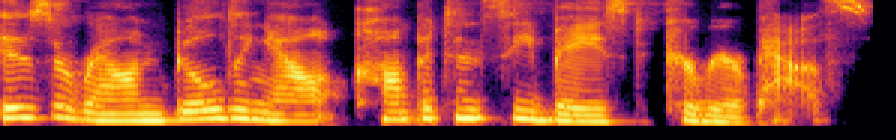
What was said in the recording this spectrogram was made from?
is around building out competency based career paths.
